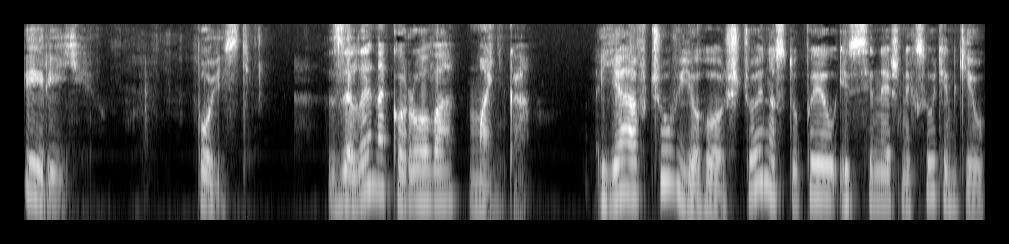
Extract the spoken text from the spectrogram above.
Ірій. Повість. Зелена корова Манька. Я вчув його, щойно ступив із сінешних сутінків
